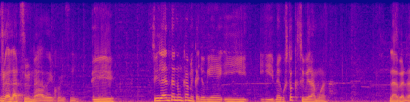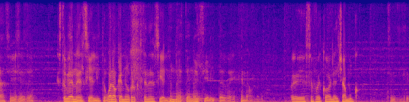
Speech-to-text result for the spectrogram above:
La, la Tsunade, güey, sí. Sí. Sí, la neta nunca me cayó bien y, y me gustó que se hubiera muerto. La verdad, Sí, sí, sí. que estuviera en el cielito. Bueno, que no creo que esté en el cielito. No está en el cielito, güey. No, no. Eh, se fue con el chamuco. Sí, sí, sí.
